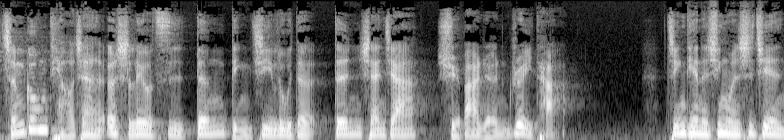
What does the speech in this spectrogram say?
成功挑战二十六次登顶记录的登山家雪巴人瑞塔，今天的新闻事件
